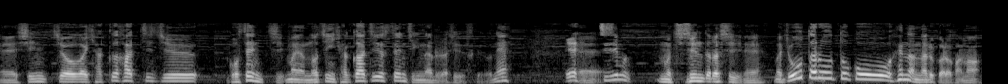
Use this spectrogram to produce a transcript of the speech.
えー身長が185センチ、まあ、後に180センチになるらしいですけどね。ええ、縮む。まあ、縮んだらしいね。まあ、上太郎とこう、変なになるからかな。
